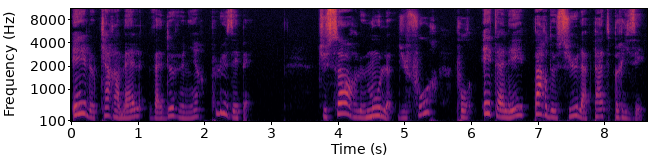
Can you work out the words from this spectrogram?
et le caramel va devenir plus épais. Tu sors le moule du four pour étaler par-dessus la pâte brisée.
